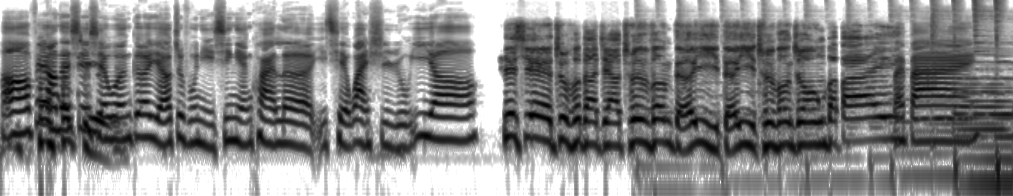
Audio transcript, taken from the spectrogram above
好，非常的谢谢文哥，也要祝福你新年快乐，一切万事如意哦。谢谢，祝福大家春风得意，得意春风中，拜拜，拜拜。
